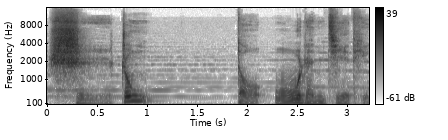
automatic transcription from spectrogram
始终都无人接听。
